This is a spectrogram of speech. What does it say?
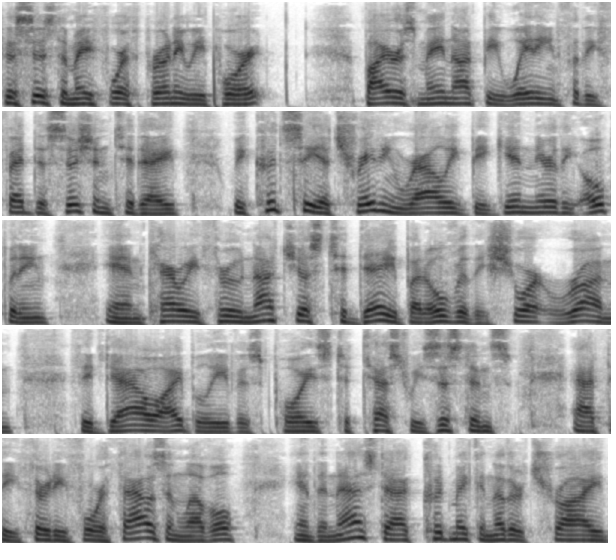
This is the May 4th Peroni Report. Buyers may not be waiting for the Fed decision today. We could see a trading rally begin near the opening and carry through not just today, but over the short run. The Dow, I believe, is poised to test resistance at the 34,000 level, and the NASDAQ could make another try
